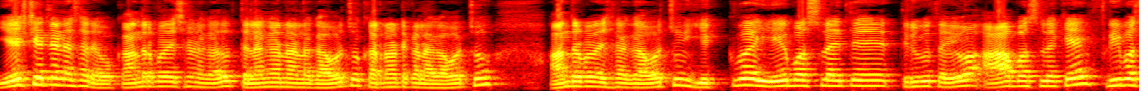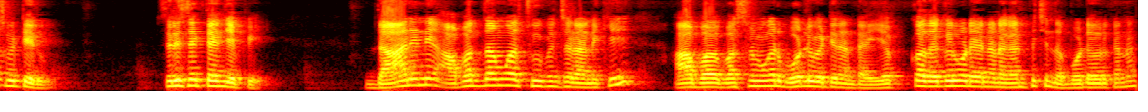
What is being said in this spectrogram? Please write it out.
ఏ స్టేట్లో అయినా సరే ఒక ఆంధ్రప్రదేశ్లోనే కాదు తెలంగాణలో కావచ్చు కర్ణాటకలో కావచ్చు ఆంధ్రప్రదేశ్లో కావచ్చు ఎక్కువ ఏ బస్సులు అయితే తిరుగుతాయో ఆ బస్సులకే ఫ్రీ బస్ పెట్టారు శ్రీశక్తి అని చెప్పి. దానిని అబద్ధంగా చూపించడానికి ఆ బ బస్సుల ముంగర బోర్డులు పెట్టినంట ఒక్క దగ్గర కూడా ఏమైనా కనిపించిందా బోర్డు ఎవరికైనా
